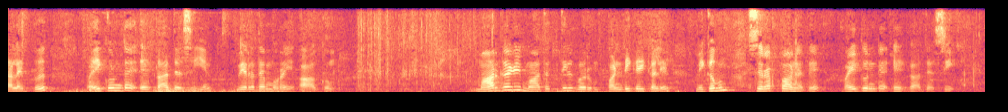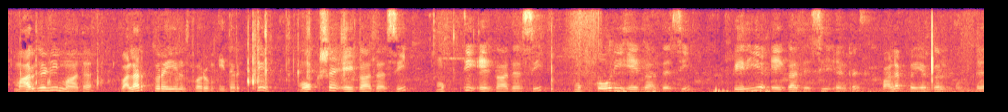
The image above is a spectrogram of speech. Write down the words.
தலைப்பு வைகுண்ட ஏகாதசியின் விரத முறை ஆகும். மார்கழி மாதத்தில் வரும் பண்டிகைகளில் மிகவும் சிறப்பானது வைகுண்ட ஏகாதசி. மார்கழி மாத வளர்ப்புறையில் வரும் இதற்கு மோக்ஷ ஏகாதசி முக்தி ஏகாதசி முக்கோடி ஏகாதசி பெரிய ஏகாதசி என்று பல பெயர்கள் உண்டு.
